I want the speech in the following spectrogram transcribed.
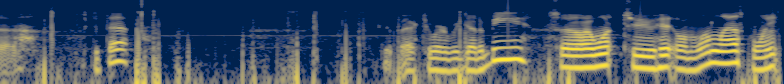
Uh, let's get that. Get back to where we gotta be. So I want to hit on one last point,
